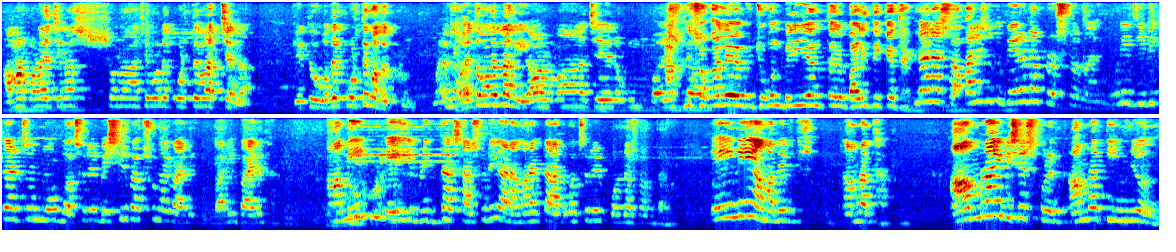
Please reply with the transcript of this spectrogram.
আমার পাড়ায় চেনাশোনা আছে বলে করতে পারছে না। কিন্তু ওদের করতে কতক্ষণ? মানে ভয় তো আমাদের লাগে আমার মা আছে এরকম আপনি সকালে যখন বেরিয়ে যান তার বাড়িতে কে থাকে? না না সকালে শুধু বেরোনোর প্রশ্ন নয়। উনি জীবিকার জন্য বছরের বেশিরভাগ সময় বাড়ি বাড়ির বাইরে থাকেন। আমি এই বৃদ্ধা শাশুড়ি আর আমার একটা আট বছরের কন্যা সন্তান। এই নিয়ে আমাদের আমরা থাকি। আমরাই বিশেষ করে আমরা তিনজন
